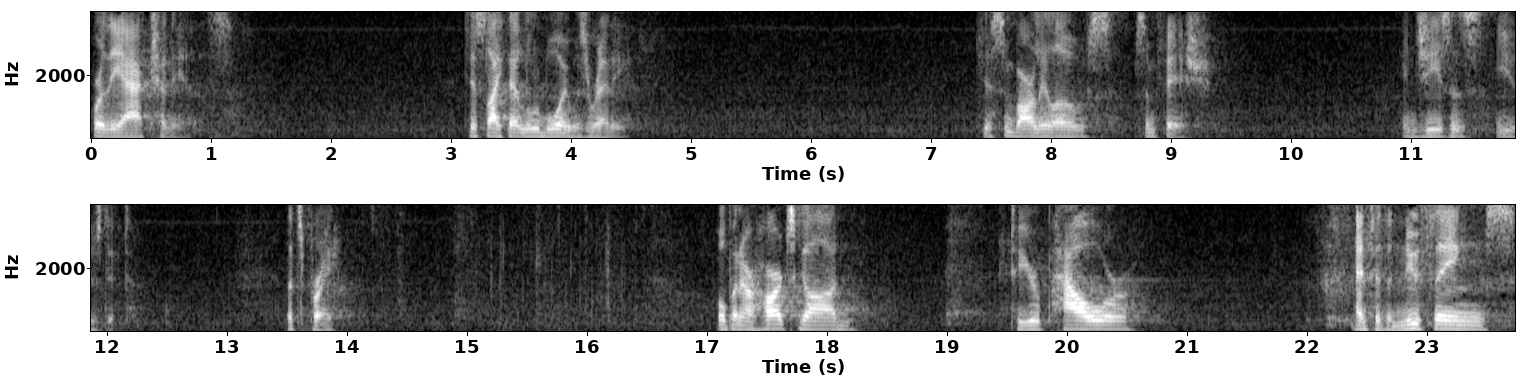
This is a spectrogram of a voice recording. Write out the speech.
where the action is. Just like that little boy was ready. Just some barley loaves, some fish. And Jesus used it. Let's pray. Open our hearts, God, to your power and to the new things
